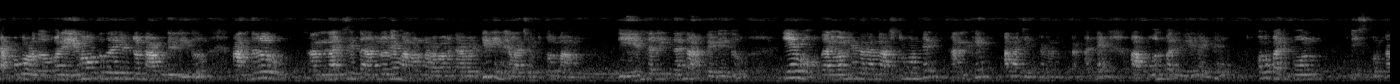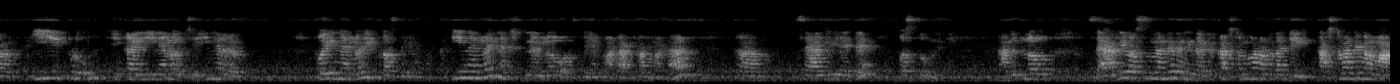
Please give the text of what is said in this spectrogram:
చెప్పకూడదు మరి ఏమవుతుందో ఏంటో నాకు తెలియదు అందరూ నడిచే దారిలోనే మనం నడవాలి అలా చెప్తున్నాను. ఏం జరిగిందని నాకు తెలియదు ఏమో దానివల్ల ఏదైనా నష్టం ఉంటే అందుకే అలా చెప్పాను అనమాట అంటే ఆ ఫోన్ పదివేలు అయితే ఒక పది ఫోన్ తీసుకుంటాను ఈ ఇప్పుడు ఇక ఈ నెల వచ్చే ఈ నెల పోయిన నెలలో ఇప్పుడు వస్తాయి అనమాట. ఈ నెలలో నెక్స్ట్ నెలలో వస్తాయి అనమాట అట్లా అనమాట శాలరీ అయితే వస్తుంది. అందులో శాలరీ వస్తుందంటే దాని దగ్గర కష్టం కూడా ఉండదండి కష్టం అంటే మనం మా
